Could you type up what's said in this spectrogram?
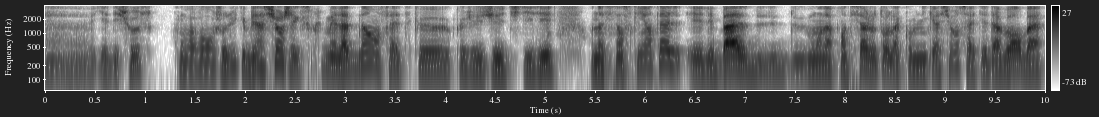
Euh, il y a des choses qu'on va voir aujourd'hui, que bien sûr j'ai exprimé là-dedans en fait, que, que j'ai utilisé en assistance clientèle. Et les bases de, mon apprentissage autour de la communication, ça a été d'abord bah,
